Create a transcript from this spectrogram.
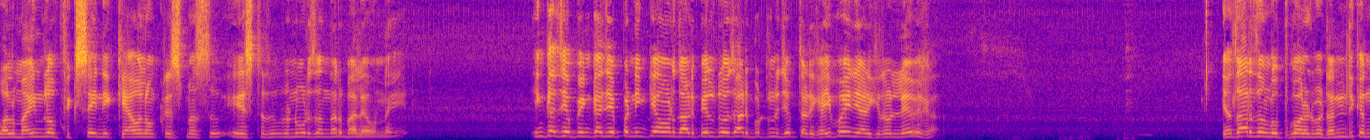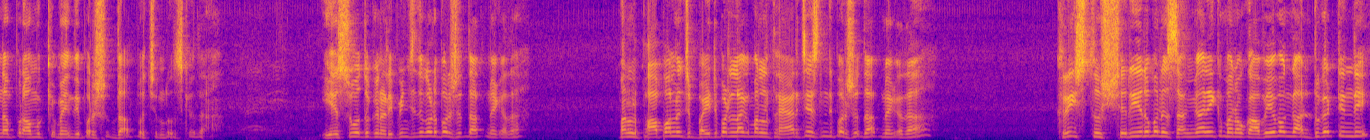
వాళ్ళ మైండ్లో ఫిక్స్ అయ్యి కేవలం క్రిస్మస్ ఈస్టర్ రెండు మూడు సందర్భాలే ఉన్నాయి. ఇంకా చెప్పు ఇంకా చెప్పండి ఇంకేమన్నా ఆడి పెళ్ళి రోజు ఆడి పుట్టిన చెప్తాడు. ఇక అయిపోయింది ఆడికి రోజు లేవు ఇక. యథార్థంగా ఒప్పుకోవాలన్నమాట అన్నిటికన్నా ప్రాముఖ్యమైనది పరిశుద్ధాత్మ వచ్చిన రోజు కదా. యేసువతకు నడిపించింది కూడా పరిశుద్ధాత్మే కదా. మనల్ని పాపాల నుంచి బయటపడలేక మనల్ని తయారు చేసింది పరిశుద్ధాత్మే కదా. క్రీస్తు శరీరం అనే సంఘానికి మనం ఒక అవయవంగా అంటుగట్టింది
